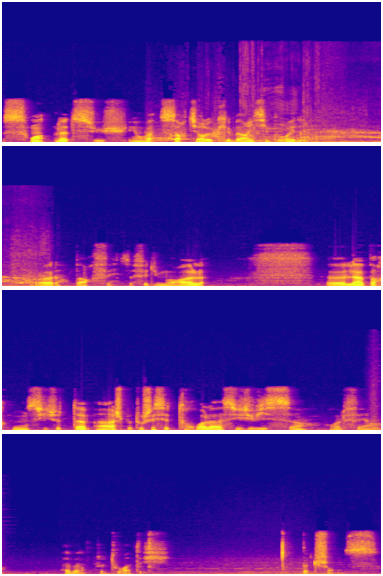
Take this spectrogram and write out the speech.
soins là-dessus. Et on va sortir le clébard ici pour aider. Voilà, parfait, ça fait du moral. Euh, là par contre si je tape... Ah je peux toucher ces trois là si je vise ça, on va le faire. Ah bah non, j'ai tout raté. Pas de chance.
